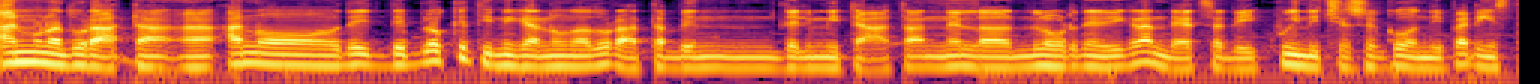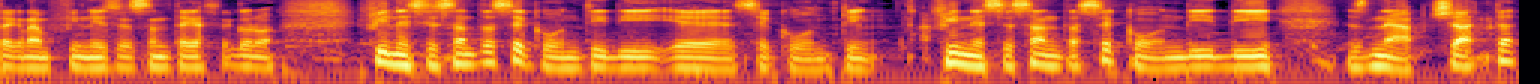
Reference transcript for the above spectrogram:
hanno una durata, uh, hanno dei, dei, blocchettini che hanno una durata ben delimitata nel, nell'ordine di grandezza dei 15 secondi per Instagram fino ai 60 secondi, fino ai 60 secondi di eh, secondi, fino ai 60 secondi di Snapchat.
